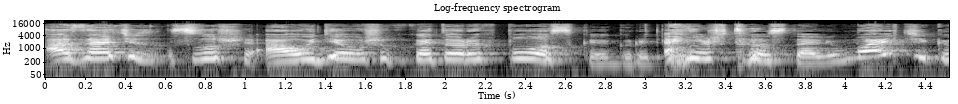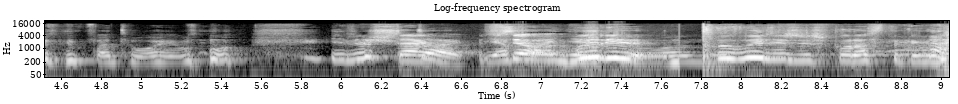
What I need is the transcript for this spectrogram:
А значит, слушай, а у девушек, у которых плоская грудь, они что, стали мальчиками, по-твоему? Или что? Так, я все, вырежь, ты вырежешь просто, когда...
